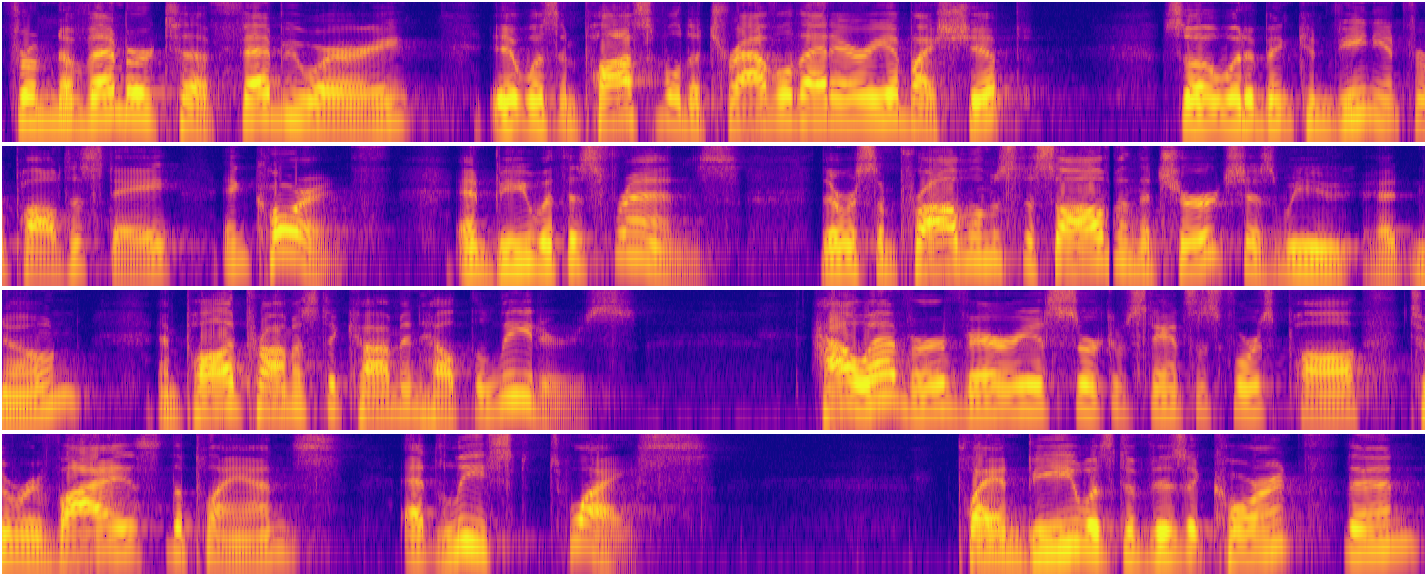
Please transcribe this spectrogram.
From November to February, it was impossible to travel that area by ship, so it would have been convenient for Paul to stay in Corinth and be with his friends. There were some problems to solve in the church, as we had known, and Paul had promised to come and help the leaders. However, various circumstances forced Paul to revise the plans at least twice. Plan B was to visit Corinth then,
